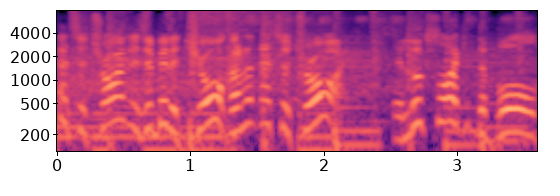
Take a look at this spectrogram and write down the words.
That's a try. There's a bit of chalk on it. That's a try. It looks like the ball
